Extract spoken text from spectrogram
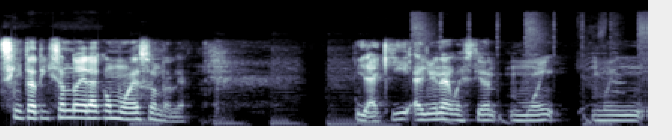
sintetizando era como eso en realidad. Y aquí hay una cuestión muy muy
